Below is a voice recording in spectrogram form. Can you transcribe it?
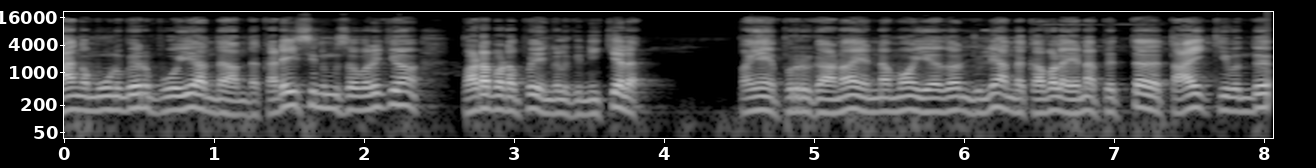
நாங்கள் மூணு பேரும் போய் அந்த அந்த கடைசி நிமிஷம் வரைக்கும் படபடப்பு எங்களுக்கு நிற்கலை பையன் எப்படி இருக்கானோ என்னமோ ஏதோன்னு சொல்லி அந்த கவலை. ஏன்னா பெத்த தாய்க்கு வந்து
